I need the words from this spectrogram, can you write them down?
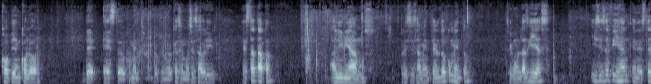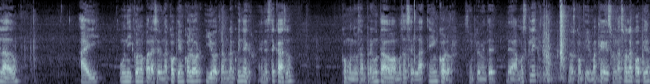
copia en color de este documento. Lo primero que hacemos es abrir esta tapa, alineamos precisamente el documento según las guías y si se fijan en este lado hay un icono para hacer una copia en color y otra en blanco y negro. En este caso, como nos han preguntado, vamos a hacerla en color. Simplemente le damos clic, nos confirma que es una sola copia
